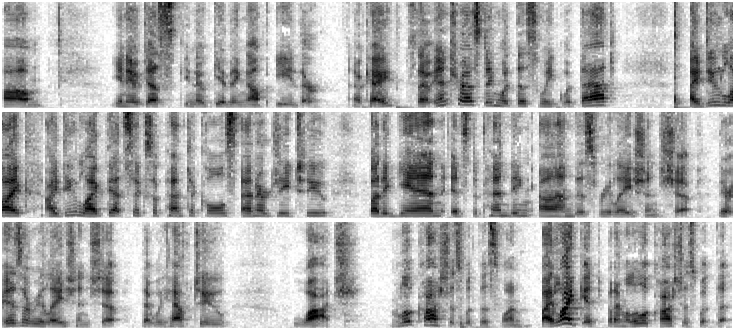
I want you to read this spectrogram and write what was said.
um, you know, just, you know, giving up either. Okay, so interesting with this week with that. I do like I do like that Six of Pentacles energy too, but again, it's depending on this relationship. There is a relationship that we have to watch. I'm a little cautious with this one. I like it, but I'm a little cautious with it.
